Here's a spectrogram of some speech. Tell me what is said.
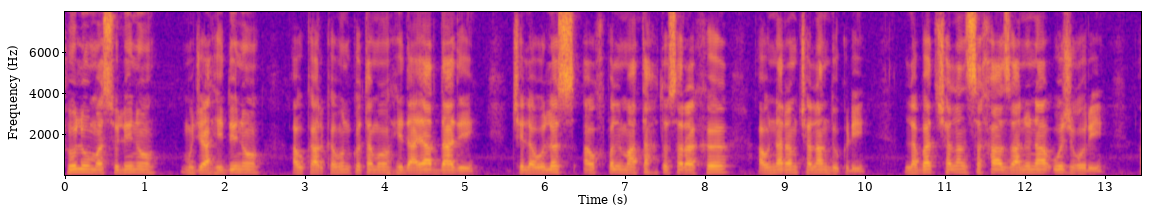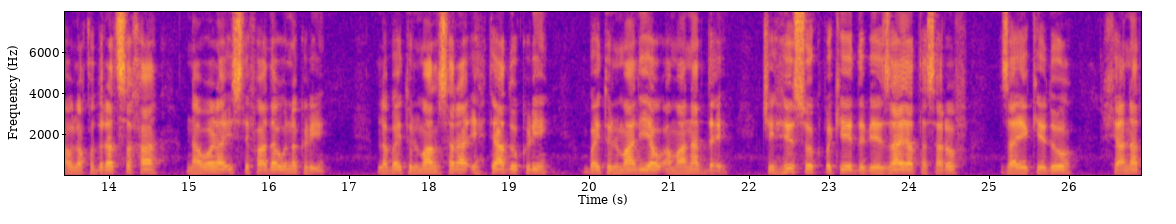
ټولو مسؤلينو، مجاهدينو او کارکوونکو ته مو هدايات دا دي چې له ولس او خپل ماتحتو سره ښه او نرم چلند وکړي، له بد چلند څخه ځانونه وژغوري او له قدرت څخه ناوړه استفاده ونه کړي، له بیت المال سره احتیاط وکړي، بیت المال یو امانت دی چې هیڅوک پکې د بې ځایه تصرف، ضایع کیدو، خیانت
